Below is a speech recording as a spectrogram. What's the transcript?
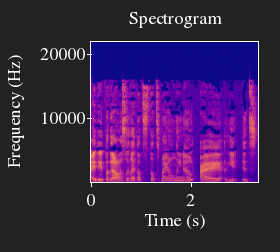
I think but honestly like that's that's my only note. I it's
